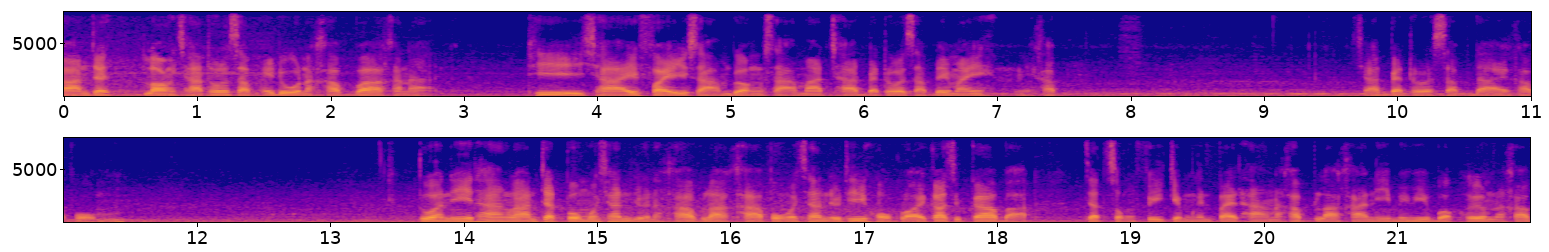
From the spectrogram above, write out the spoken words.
ร้านจะลองชาร์จโทรศัพท์ให้ดูนะครับ ว่าขณะที่ใช้ไฟ 3 ดวงสามารถชาร์จแบตโทรศัพท์ได้ไหมนี่ครับ ชาร์จแบตโทรศัพท์ได้ครับผม ตัวนี้ทางร้านจัดโปรโมชั่นอยู่นะครับ ราคาโปรโมชั่นอยู่ที่ 699 บาท จัดส่งฟรีเก็บเงินปลายทางนะครับ ราคานี้ไม่มีบวกเพิ่มนะครับ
